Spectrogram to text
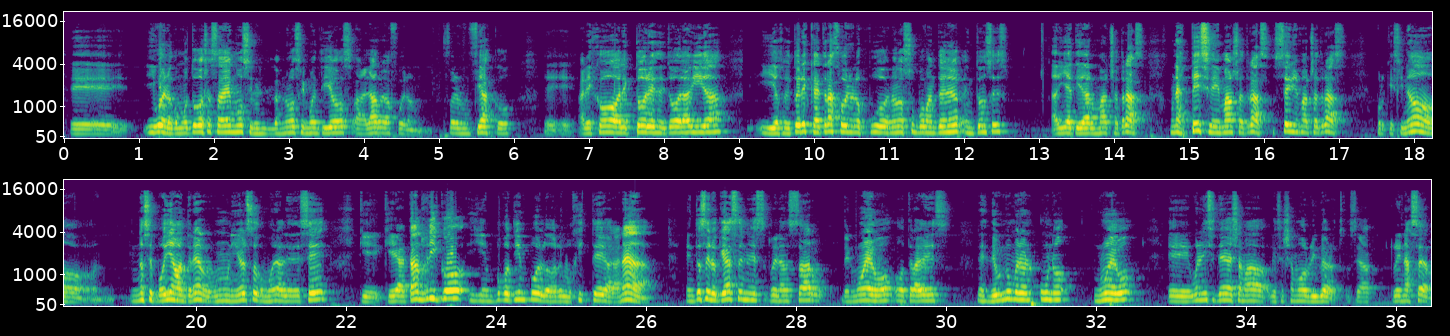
Eh, y bueno, como todos ya sabemos, los nuevos 52 a la larga fueron, fueron un fiasco. Eh, alejó a lectores de toda la vida y los lectores que atrajo no los pudo, no los supo mantener, entonces había que dar marcha atrás, una especie de marcha atrás, semi marcha atrás, porque si no no se podía mantener un universo como era el de DC, que, que era tan rico y en poco tiempo lo redujiste a la nada. Entonces lo que hacen es relanzar de nuevo, otra vez, desde un número uno nuevo, eh, una iniciativa llamada, que se llamó Rebirth, o sea, renacer.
